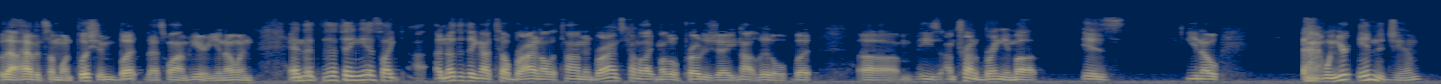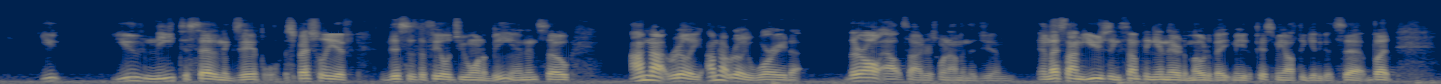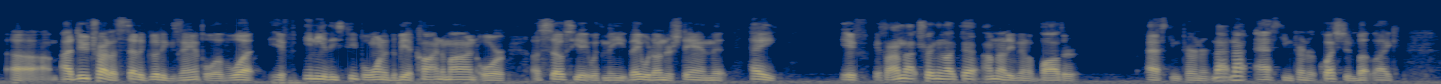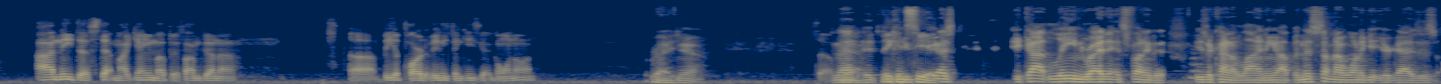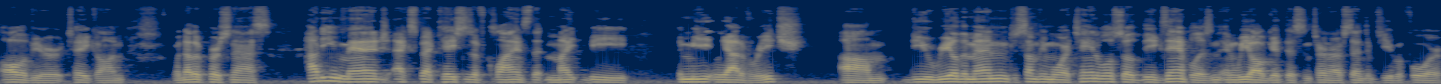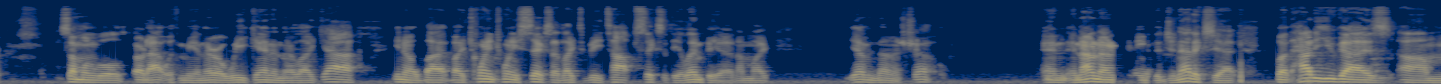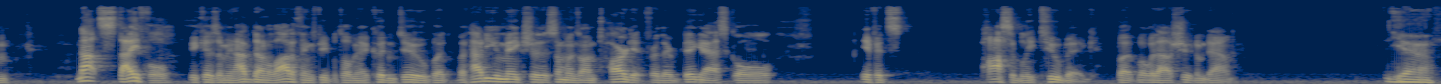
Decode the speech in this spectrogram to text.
without having someone push him, but that's why I'm here, you know. And and the, the thing is, like another thing I tell Brian all the time, and Brian's kind of like my little protege, not little, but um, he's I'm trying to bring him up. Is you know when you're in the gym, you you need to set an example, especially if this is the field you want to be in. And so I'm not really I'm not really worried. They're all outsiders when I'm in the gym, unless I'm using something in there to motivate me to piss me off to get a good set, but um, I do try to set a good example of what if any of these people wanted to be a client of mine or associate with me, they would understand that hey, if if I'm not training like that, I'm not even going to bother asking Turner. Not not asking Turner a question, but like I need to step my game up if I'm gonna uh, be a part of anything he's got going on. Right. Yeah. So And that Yeah, it, they can you- see you it. Guys, it got leaned right in. It's funny that these are kind of lining up, and this is something I want to get your guys' is all of your take on. Another person asked, "How do you manage expectations of clients that might be immediately out of reach? Um, do you reel them in to something more attainable?" So the example is, and, and we all get this. And Turner, I've sent them to you before. Someone will start out with me, and they're a weekend, and they're like, "Yeah, you know, by by 2026, I'd like to be top six at the Olympia," and I'm like, "You haven't done a show." And and I'm not getting into genetics yet, but how do you guys um, not stifle? Because I mean, I've done a lot of things people told me I couldn't do, but but how do you make sure that someone's on target for their big ass goal if it's possibly too big, but but without shooting them down? Yeah.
